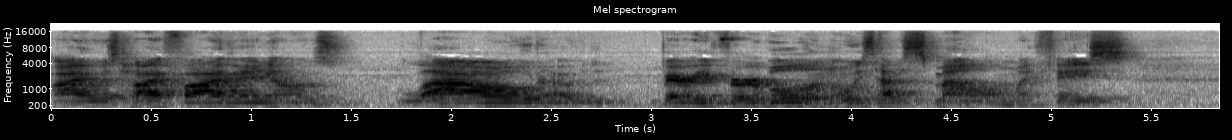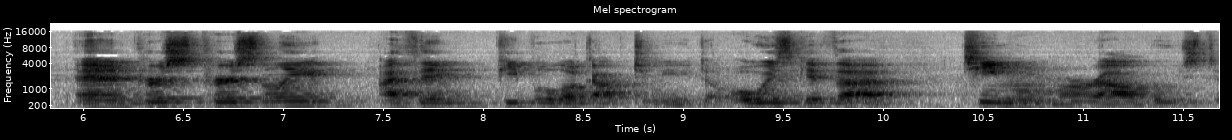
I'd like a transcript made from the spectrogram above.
I was high-fiving, I was loud, I was very verbal, and always had a smile on my face. And pers personally, I think people look up to me to always give the team a morale boost,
